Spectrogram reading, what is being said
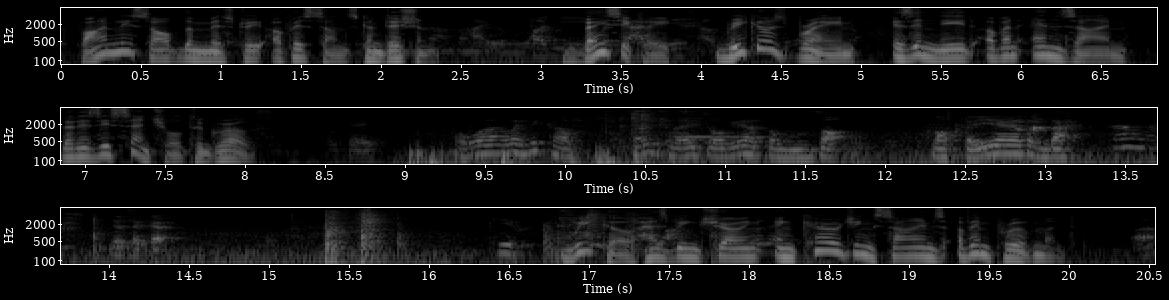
finally solved the mystery of his son's condition. Basically, Rico's brain is in need of an enzyme that is essential to growth. 好啊，喂，Vicky，想同你做幾下動作，落地啊，得唔得？得唔一隻腳，Vicky has been showing encouraging signs of improvement。好啦，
